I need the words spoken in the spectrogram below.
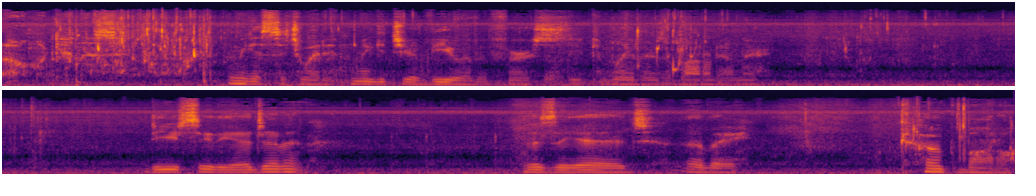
Oh my goodness. Let me get situated. Let me get you a view of it first so you can believe there's a bottle down there. Do you see the edge of it? This is the edge of a Coke bottle.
